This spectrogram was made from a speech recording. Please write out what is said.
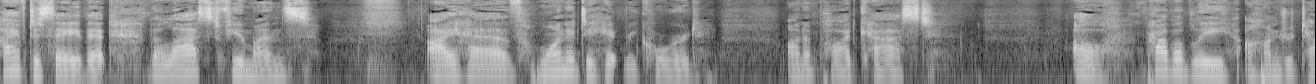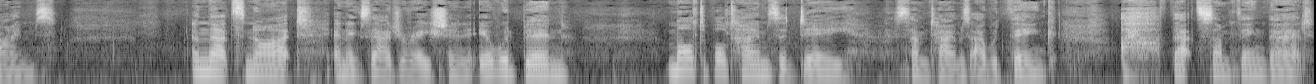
I have to say that the last few months, I have wanted to hit record on a podcast, oh, probably a hundred times. And that's not an exaggeration. It would have been multiple times a day. Sometimes I would think, oh, that's something that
